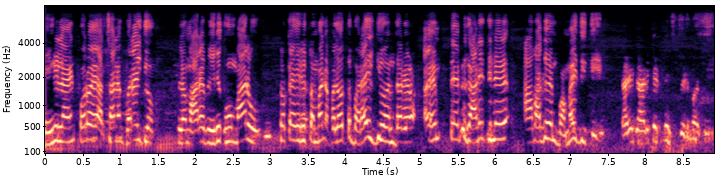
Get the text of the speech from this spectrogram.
નીની લાઈન પર હોય અચાનક ભરાઈ ગયો. એટલે મારે બ્રેક હું મારું તો કઈ રીતે મને પેલો તો ભરાઈ ગયો અંદર એમ તે બી ગાડી આ બાજુ એમ ભમાઈ દીધી. તારી ગાડી કેટલી સ્પીડમાં હતી?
